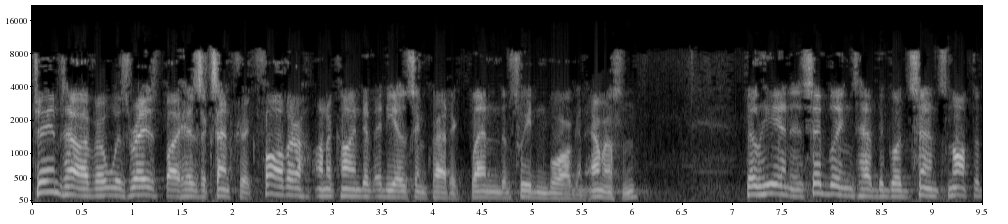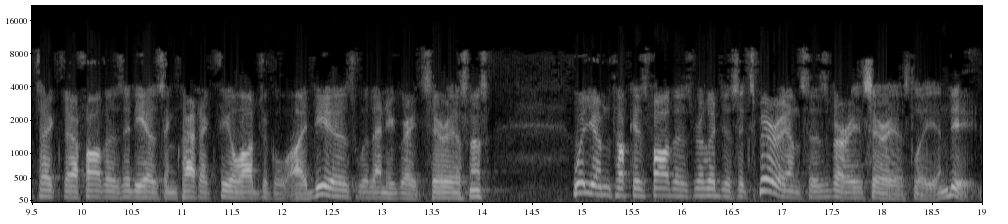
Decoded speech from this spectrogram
James, however, was raised by his eccentric father on a kind of idiosyncratic blend of Swedenborg and Emerson. Though he and his siblings had the good sense not to take their father's idiosyncratic theological ideas with any great seriousness, William took his father's religious experiences very seriously indeed.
